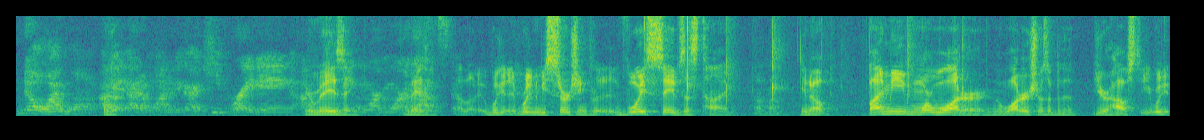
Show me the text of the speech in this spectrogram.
No, I won't. Okay. I, I don't keep writing. I'm You're amazing. More and more Amazing. I love it. We're gonna, we're gonna be searching for voice saves us time. Uh-huh. You know, buy me more water, and the water shows up at the, your house. We're,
